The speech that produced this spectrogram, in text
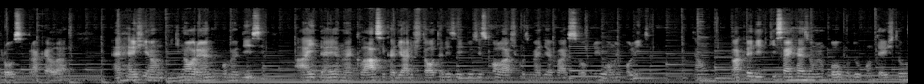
trouxe para aquela é, região, ignorando, como eu disse, a ideia né, clássica de Aristóteles e dos escolásticos medievais sobre o homem político. Então, eu acredito que isso aí resume um pouco do contexto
